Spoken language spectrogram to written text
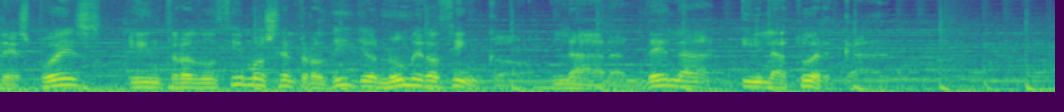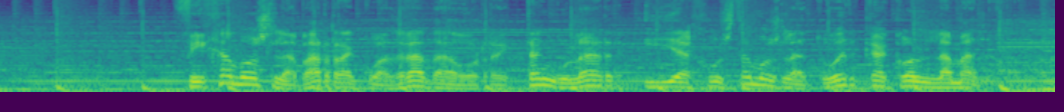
Después introducimos el rodillo número 5, la arandela y la tuerca. Fijamos la barra cuadrada o rectangular y ajustamos la tuerca con la mano.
